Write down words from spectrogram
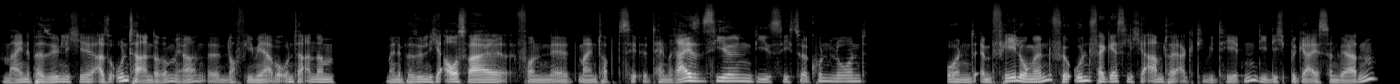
meine persönliche, also unter anderem, ja, äh, noch viel mehr, aber unter anderem meine persönliche Auswahl von äh, meinen Top 10 Reisezielen, die es sich zu erkunden lohnt und Empfehlungen für unvergessliche Abenteueraktivitäten, die dich begeistern werden.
